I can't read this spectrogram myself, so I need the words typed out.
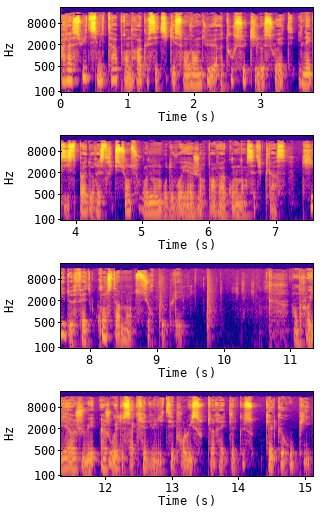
Par la suite, Smita apprendra que ces tickets sont vendus à tous ceux qui le souhaitent. Il n'existe pas de restriction sur le nombre de voyageurs par wagon dans cette classe, qui est de fait constamment surpeuplée. L'employé a joué, de sa crédulité pour lui soutirer quelques, quelques roupies.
